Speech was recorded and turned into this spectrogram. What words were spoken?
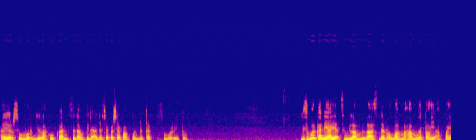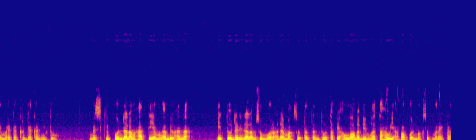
air sumur dilakukan, sedang tidak ada siapa-siapa pun dekat sumur itu. Disebutkan di ayat 19, dan Allah maha mengetahui apa yang mereka kerjakan itu. Meskipun dalam hati yang mengambil anak itu dari dalam sumur ada maksud tertentu, tapi Allah lebih mengetahui apa pun maksud mereka.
